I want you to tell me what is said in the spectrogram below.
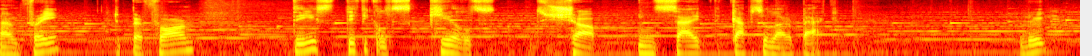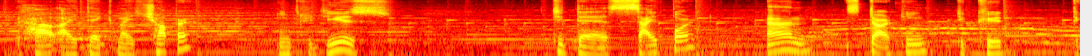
I'm free to perform these difficult skills to shove inside the capsular bag. Look how I take my chopper introduce to the side port and starting to cut the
